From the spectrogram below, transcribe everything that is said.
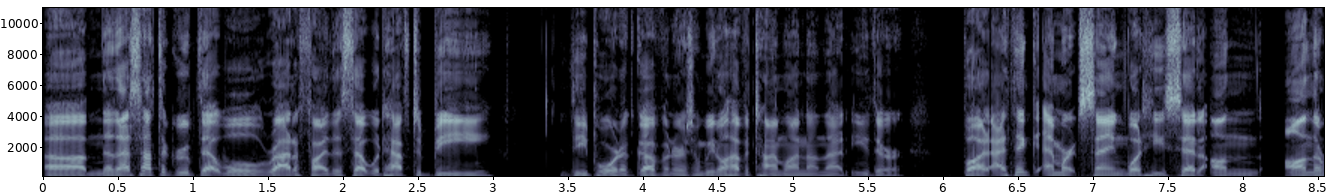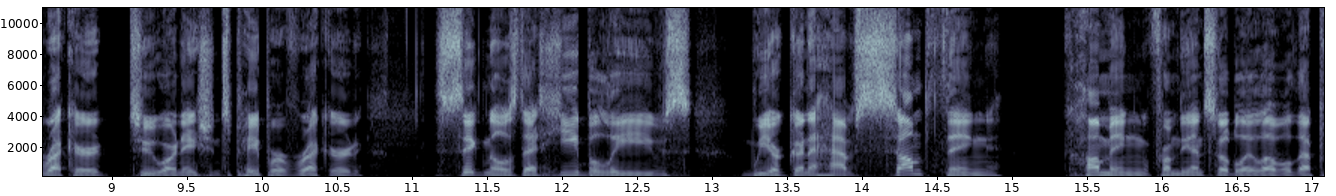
Um, now that's not the group that will ratify this. That would have to be the Board of Governors, and we don't have a timeline on that either. But I think Emmert saying what he said on on the record to our nation's paper of record signals that he believes we are going to have something coming from the NCAA level that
